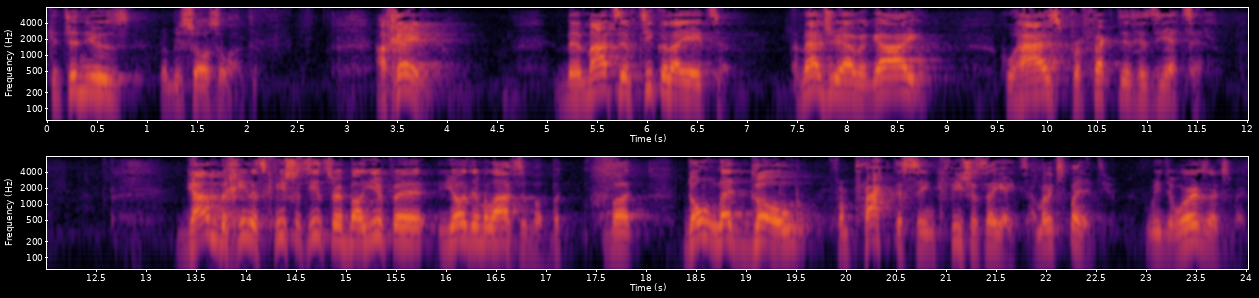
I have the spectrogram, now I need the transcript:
continues Rabbi Shol Salanter. Achein, b'matzev tikun. Imagine you have a guy who has perfected his yetzer. Gam bechinas kvishas yitzra bal yirpe yodim alachziva. But, but don't let go from practicing kvishas hayetzer. I'm going to explain it to you. Read the words and explain it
